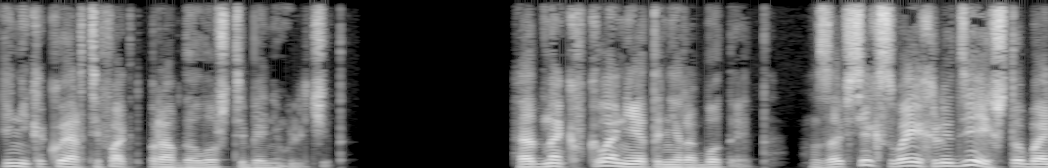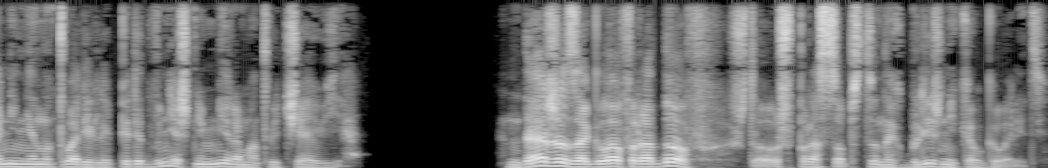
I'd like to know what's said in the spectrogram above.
И никакой артефакт, правда, ложь тебя не уличит. Однако в клане это не работает. За всех своих людей, чтобы они не натворили, перед внешним миром отвечаю я. Даже за глав родов, что уж про собственных ближников говорить.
